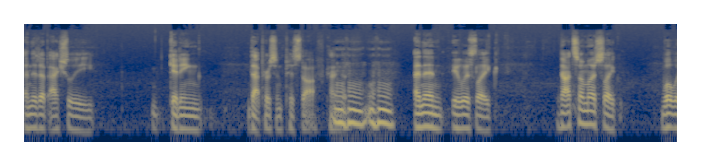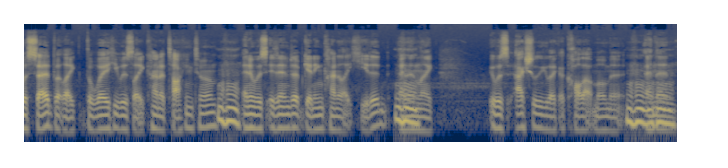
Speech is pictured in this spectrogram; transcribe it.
ended up actually getting that person pissed off kind of Mhm, mhm. and then it was like not so much like what was said but like the way he was like kind of talking to him Mhm. and it was it ended up getting kind of like heated Mhm. and then like it was actually like a call out moment Mhm, and then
